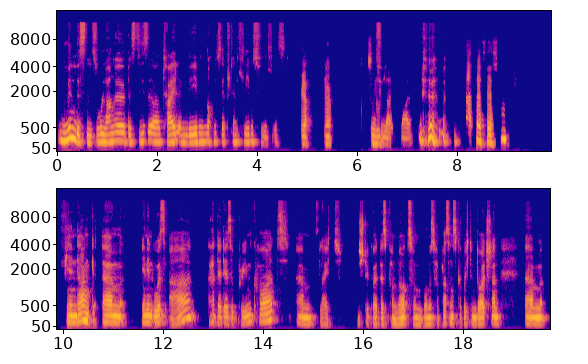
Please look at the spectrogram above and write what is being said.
mindestens so lange, bis dieser Teil im Leben noch nicht selbstständig lebensfähig ist. Ja, ja, So absolut. vielleicht mal. Vielen Dank. Ähm, in den USA hat ja der Supreme Court, ähm, vielleicht ein Stück weit das Pendant zum Bundesverfassungsgericht in Deutschland, ähm,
